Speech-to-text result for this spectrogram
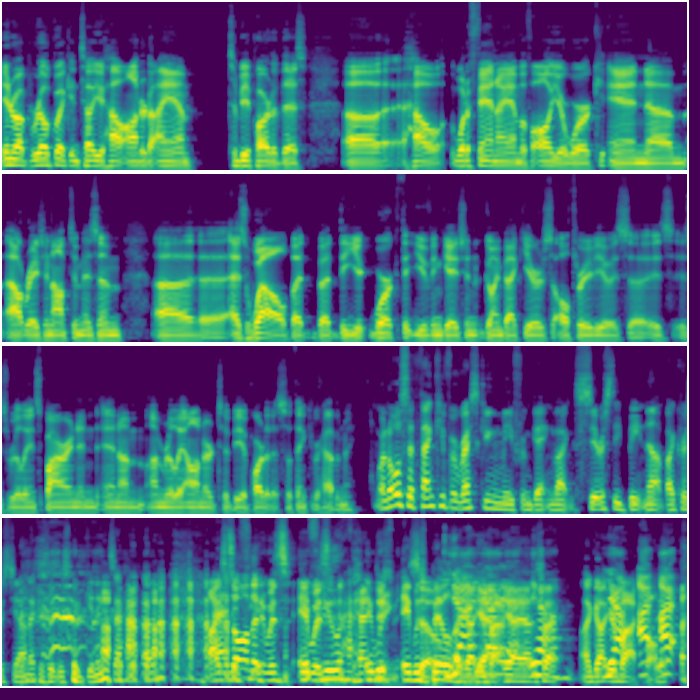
interrupt real quick and tell you how honored I am to be a part of this. Uh, how what a fan I am of all your work and um, outrage and optimism uh, as well. But but the work that you've engaged in going back years, all three of you, is uh, is is really inspiring, and, and I'm I'm really honored to be a part of this. So thank you for having me. Well, also thank you for rescuing me from getting like seriously beaten up by Christiana because it was beginning to happen. I And saw that you- it was it was you ha- pending. it was- it was so building. I got your back. yeah, yeah, that's right. I got your back, I, Paul.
